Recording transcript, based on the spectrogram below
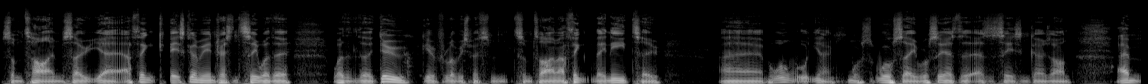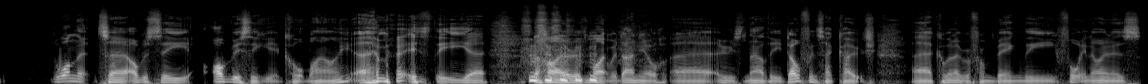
some time. So yeah, I think it's going to be interesting to see whether whether they do give Lovie Smith some, some time. I think they need to, uh, but we'll, we'll, you know we'll, we'll see we'll see as the as the season goes on. Um, the one that uh, obviously obviously caught my eye um, is the uh, the hire of Mike McDaniel, uh, who's now the Dolphins head coach, uh, coming over from being the 49ers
